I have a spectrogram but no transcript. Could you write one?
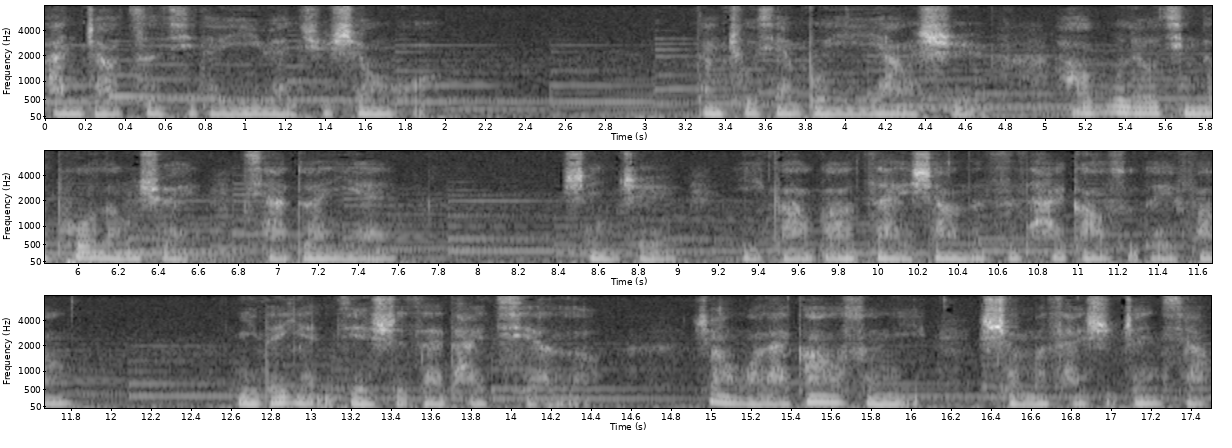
按照自己的意愿去生活。当出现不一样时，毫不留情的泼冷水、下断言，甚至以高高在上的姿态告诉对方：“你的眼界实在太浅了，让我来告诉你什么才是真相。”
